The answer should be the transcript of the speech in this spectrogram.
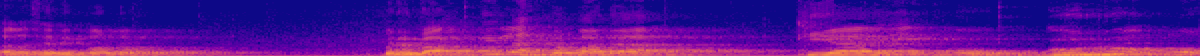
Kalau saya di pondok, berbaktilah kepada kiaimu, gurumu,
